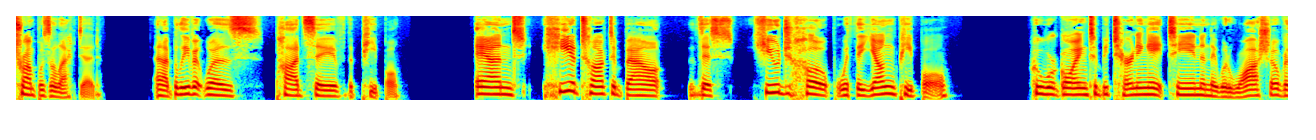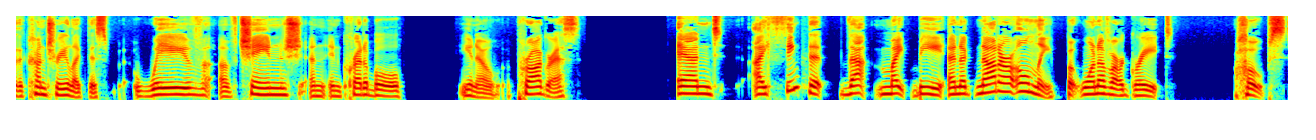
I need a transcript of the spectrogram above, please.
trump was elected and i believe it was pod save the people and he had talked about this huge hope with the young people who were going to be turning 18 and they would wash over the country like this wave of change and incredible, you know, progress. And I think that that might be, and not our only, but one of our great hopes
